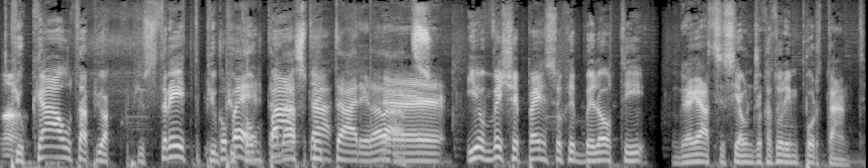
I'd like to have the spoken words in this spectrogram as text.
Ah. più cauta, più, più stretta, più, più compatta. da aspettare la Lazio. Eh, io invece penso che Belotti, ragazzi, sia un giocatore importante.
